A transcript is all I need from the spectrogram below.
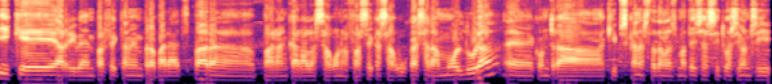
i que arribem perfectament preparats per, eh, per encarar la segona fase, que segur que serà molt dura eh, contra equips que han estat en les mateixes situacions i,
